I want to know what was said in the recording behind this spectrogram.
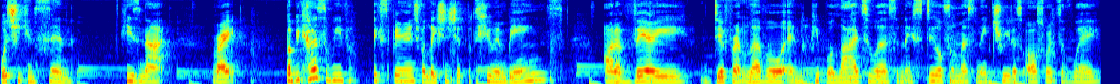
which he can sin. He's not, right? But because we've experienced relationships with human beings on a very different level, and people lie to us and they steal from us and they treat us all sorts of way,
